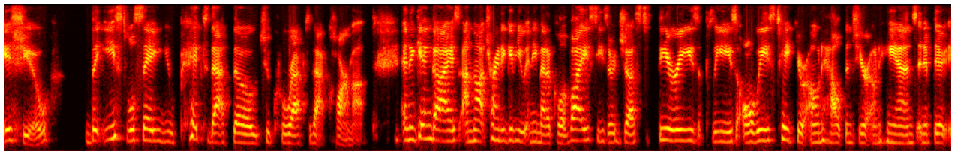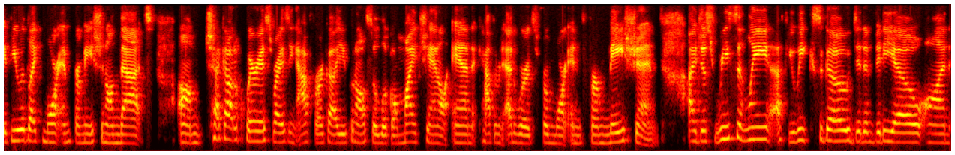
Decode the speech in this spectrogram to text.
issue, the East will say you picked that though to correct that karma. And again, guys, I'm not trying to give you any medical advice. These are just theories. Please always take your own health into your own hands. And if there, if you would like more information on that, um, check out Aquarius Rising Africa. You can also look on my channel and Catherine Edwards for more information. I just recently, a few weeks ago, did a video on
